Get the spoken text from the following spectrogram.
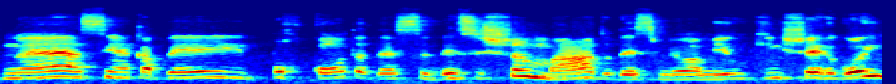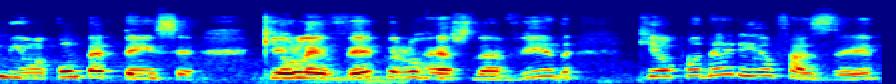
né, assim, acabei por conta desse, desse chamado desse meu amigo que enxergou em mim uma competência que eu levei pelo resto da vida, que eu poderia fazer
